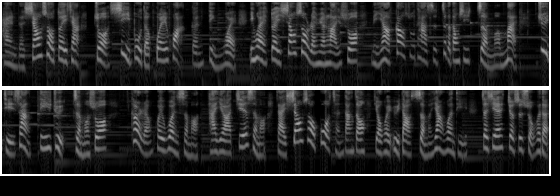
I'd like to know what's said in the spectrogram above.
还有你的销售对象做细部的规划跟定位，因为对销售人员来说，你要告诉他是这个东西怎么卖，具体上第一句怎么说。客人会问什么，他又要接什么？在销售过程当中，又会遇到什么样问题？这些就是所谓的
